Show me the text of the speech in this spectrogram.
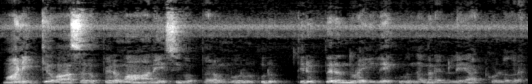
மாணிக்க வாசக பெருமானை சிவப்பெரும்பொருள் குரு திருப்பெருந்துறையிலே குருந்தமரனிலே ஆட்கொள்ளுகிறார்.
